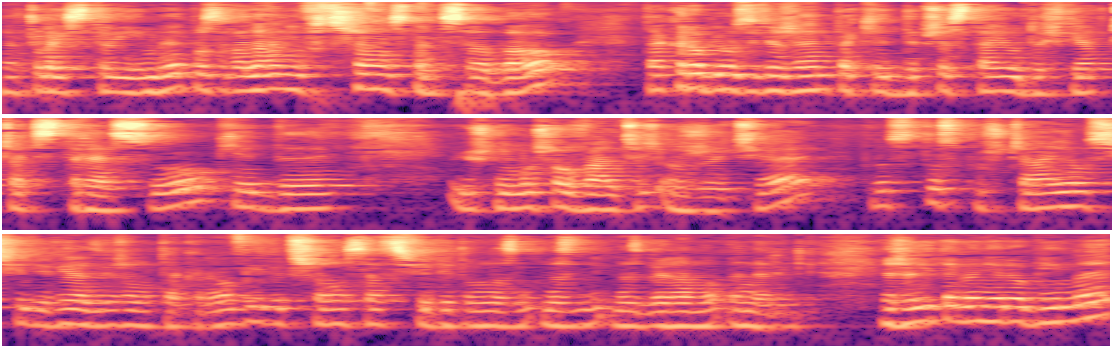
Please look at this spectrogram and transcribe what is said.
na której stoimy, pozwalaniu wstrząsnąć sobą. Tak robią zwierzęta, kiedy przestają doświadczać stresu, kiedy już nie muszą walczyć o życie, po prostu spuszczają z siebie, wiele zwierząt tak robi, wytrząsa z siebie tą naz, naz, nazbieraną energię. Jeżeli tego nie robimy,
